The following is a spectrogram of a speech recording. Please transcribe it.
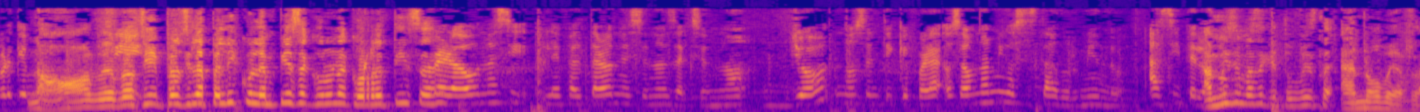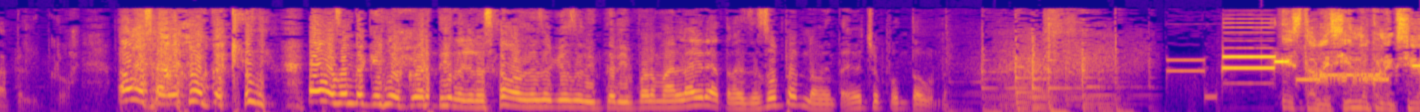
Porque No, pero, sí, pero si la película empieza con una corretiza. pero aún así le faltaron escenas de acción. No, yo no sentí que fuera, o sea, un amigo se estaba durmiendo. Así te lo A mí se me hace que tú fuiste a no ver la película. Vamos a ver un pequeño, vamos a un pequeño corte y regresamos de eso que es un Interinforma al aire a través de Super 98.1. Estableciendo conexión.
